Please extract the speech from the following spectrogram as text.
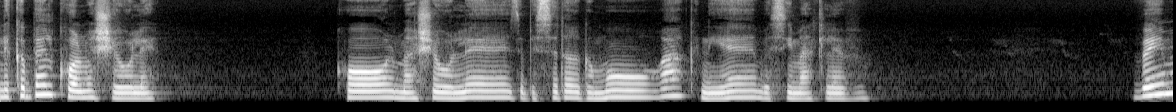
נקבל כל מה שעולה. כל מה שעולה זה בסדר גמור, רק נהיה בשימת לב. ואם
